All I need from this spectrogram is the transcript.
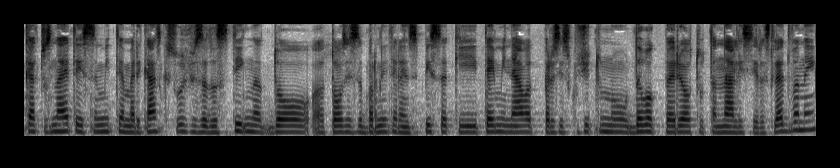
както знаете, и самите американски служби, за да стигнат до този забранителен списък и те минават през изключително дълъг период от анализ и разследване.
